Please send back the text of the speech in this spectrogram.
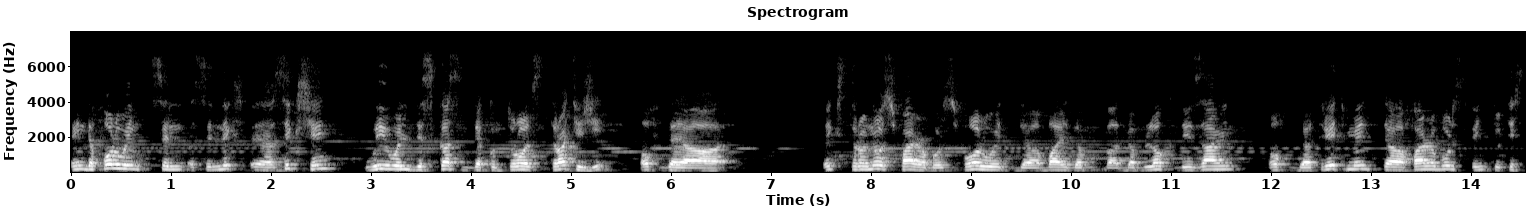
In the following select, uh, section, we will discuss the control strategy of the extraneous variables followed by the, by the block design of the treatment variables into test.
